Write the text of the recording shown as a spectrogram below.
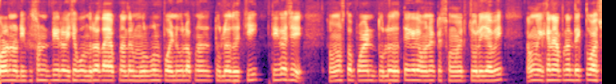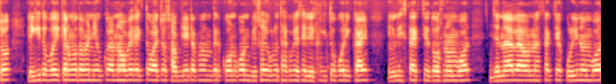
বড় নোটিফিকেশনটি রয়েছে বন্ধুরা, তাই আপনাদের মূল মূল পয়েন্টগুলো আপনাদের তুলে ধরছি, ঠিক আছে? সমস্ত পয়েন্ট তুলে ধরতে গেলে অনেকটা সময় চলে যাবে। এবং এখানে আপনারা দেখতে পাচ্ছ, লিখিত পরীক্ষার মাধ্যমে নিয়োগ করানো হবে। দেখতে পাচ্ছ সাবজেক্ট আপনাদের কোন কোন বিষয়গুলো থাকবে, সেই লিখিত পরীক্ষায়। ইংলিশ থাকছে দশ নম্বর জেনারেল অনার্স থাকছে কুড়ি নম্বর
